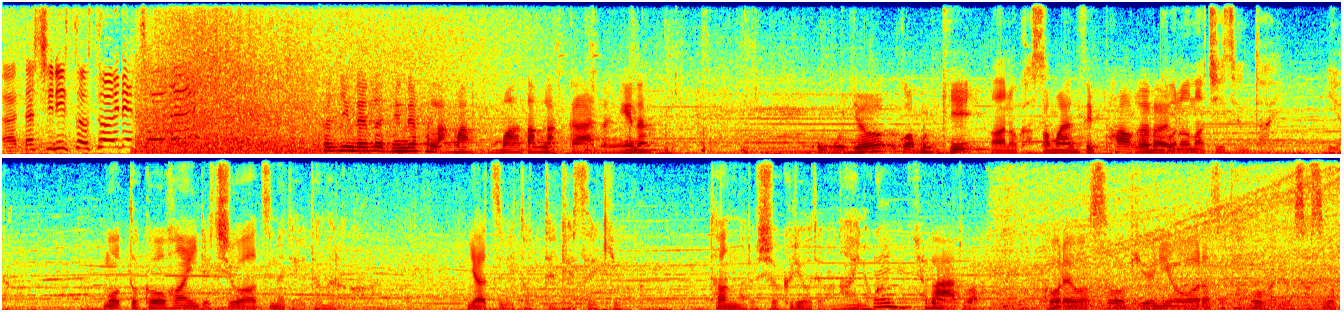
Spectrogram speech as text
私に注いでちょうだい ถ้ายิ่งได้เลือดยิ่งได้พลังมาผมว่าตามหลักการอย่างงี้นะโอ้โหเยอะกว่าเมื่อกี้ あの ป 傘 ระมาณ 10 เท่าเลย この町全体いやもっと広範囲で血を集めていたならば 奴にとって血液は単なる食料ではないのか เอ้ยฉลาดว่ะ これは早急に終わらせた方が良さそうだ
